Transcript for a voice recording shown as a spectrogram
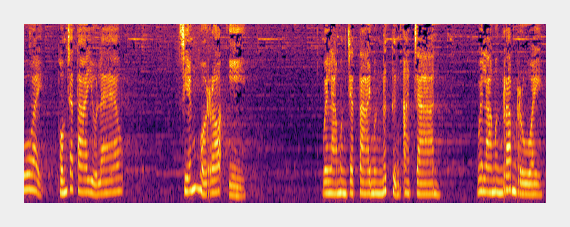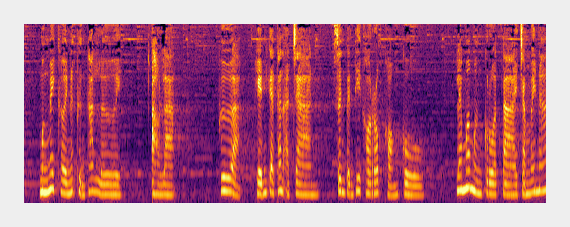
ด้วย ผมจะตายอยู่แล้ว เสียงหัวเราะอีก เวลามึงจะตายมึงนึกถึงอาจารย์ เวลามึงร่ำรวย มึงไม่เคยนึกถึงท่านเลย เอาละ เพื่อเห็นแก่ท่านอาจารย์ ซึ่งเป็นที่เคารพของกู และเมื่อมึงกลัวตายจำไว้นะ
